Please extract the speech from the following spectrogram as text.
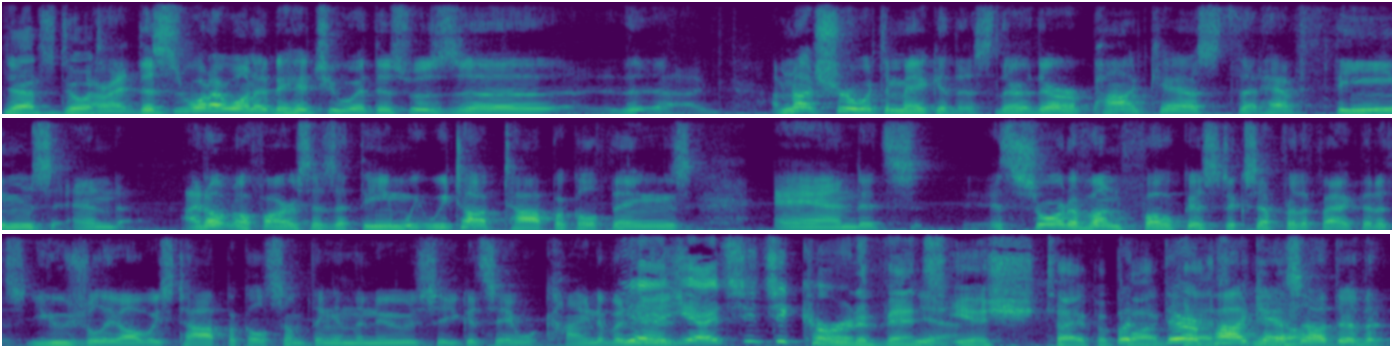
Yeah, let's do it. All right. This is what I wanted to hit you with. This was. Uh, th- I'm not sure what to make of this. There, there are podcasts that have themes, and I don't know if ours has a theme. We, we talk topical things, and it's it's sort of unfocused, except for the fact that it's usually always topical, something in the news. So you could say we're kind of a Yeah, news. yeah, it's it's a current events ish type of But podcast. there are you podcasts know? out there that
